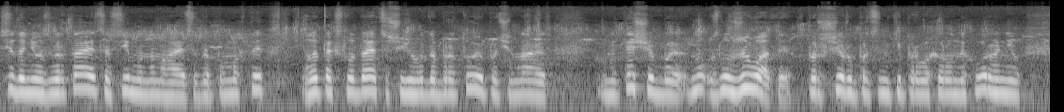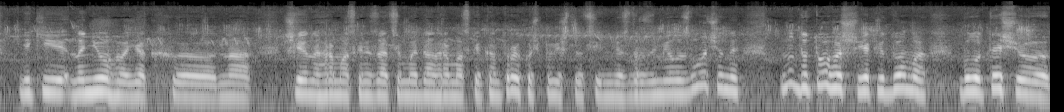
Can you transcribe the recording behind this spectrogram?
Всі до нього звертаються, всі йому намагаються допомогти, але так складається, що його добротою починають не те, щоб ну, зловживати в першу чергу працівники правоохоронних органів, які на нього, як е, на члена громадської організації Майдан Громадський контроль, хоч повісти ці незрозумілі злочини. Ну до того ж, як відомо, було те, що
